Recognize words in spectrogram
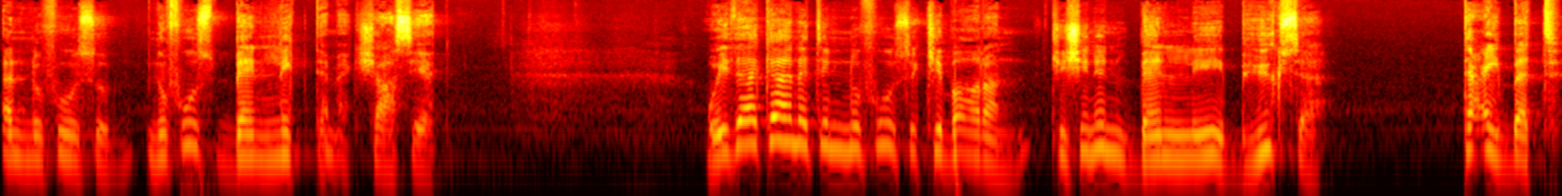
en nüfusu, nüfus benlik demek, şahsiyet. İzâ kânetin nüfusu kibaran, kişinin benliği büyükse, te'ibet,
